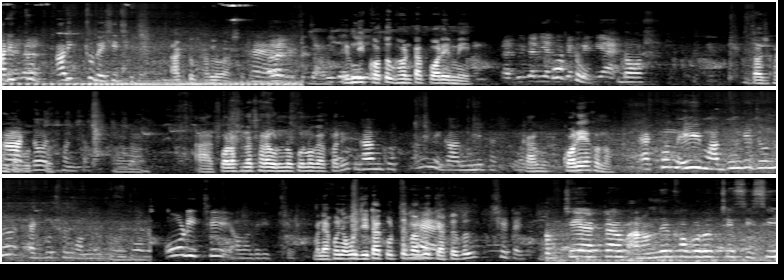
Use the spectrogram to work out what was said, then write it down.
আরেকটু আরেকটু বেশি ছিল। আর একটু ভালো আশা হ্যাঁ। এমনি কত ঘণ্টা পরে মেয়ে? করতো দশ। দশ ঘণ্টা আট দশ ঘণ্টা। আর পড়াশোনা ছাড়া অন্য কোনো ব্যাপারে? গান করতো মানে গান নিয়ে থাকতো গান করে এখনও? এখন এই মাধ্যমিকের জন্য এক বছর বন্ধ ওর ইচ্ছে আমাদের ইচ্ছে। মানে এখন ও যেটা করতে পারবে হ্যাঁ। ক্যাপেবল সেটাই। সবচেয়ে একটা আনন্দের খবর হচ্ছে সিসি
